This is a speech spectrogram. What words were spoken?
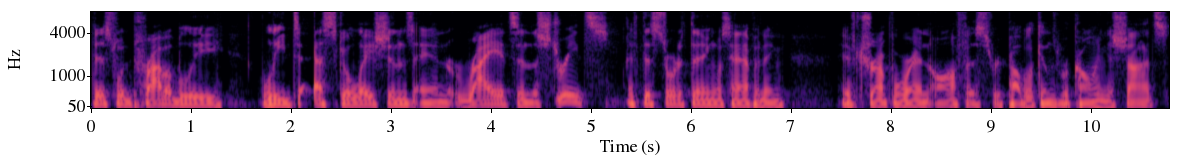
This would probably lead to escalations and riots in the streets if this sort of thing was happening. If Trump were in office, Republicans were calling the shots.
